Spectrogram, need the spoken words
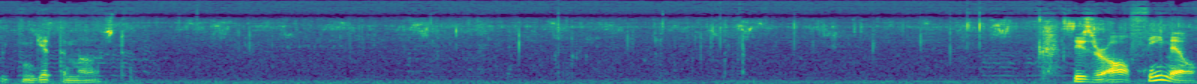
who can get the most. These are all female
